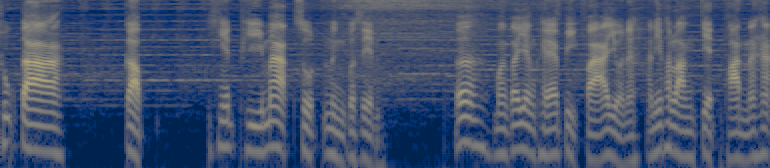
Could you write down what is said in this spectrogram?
ทุกตากับ HP มากสุด 1%เออ มันก็ยังแพ้ปีกฟ้าอยู่นะ อันนี้พลัง 7,000 นะฮะ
